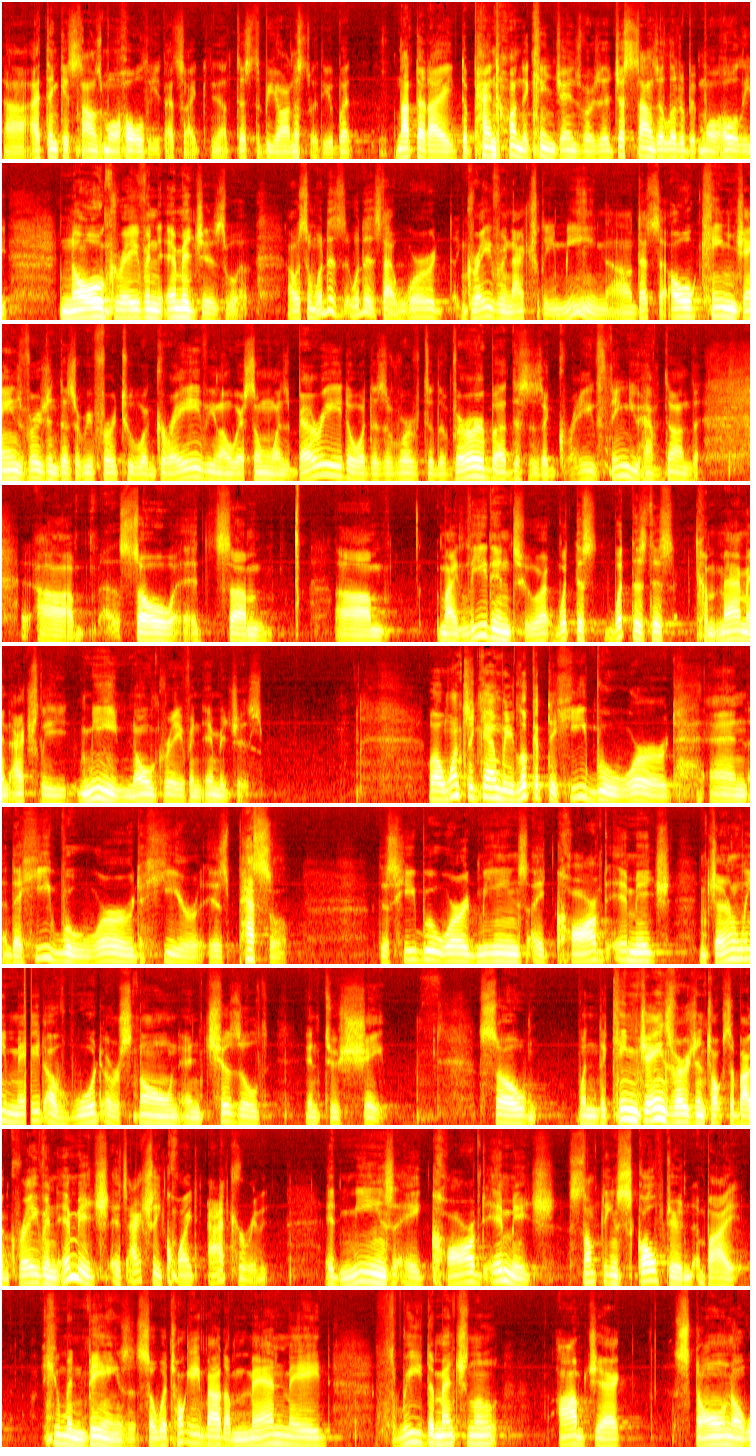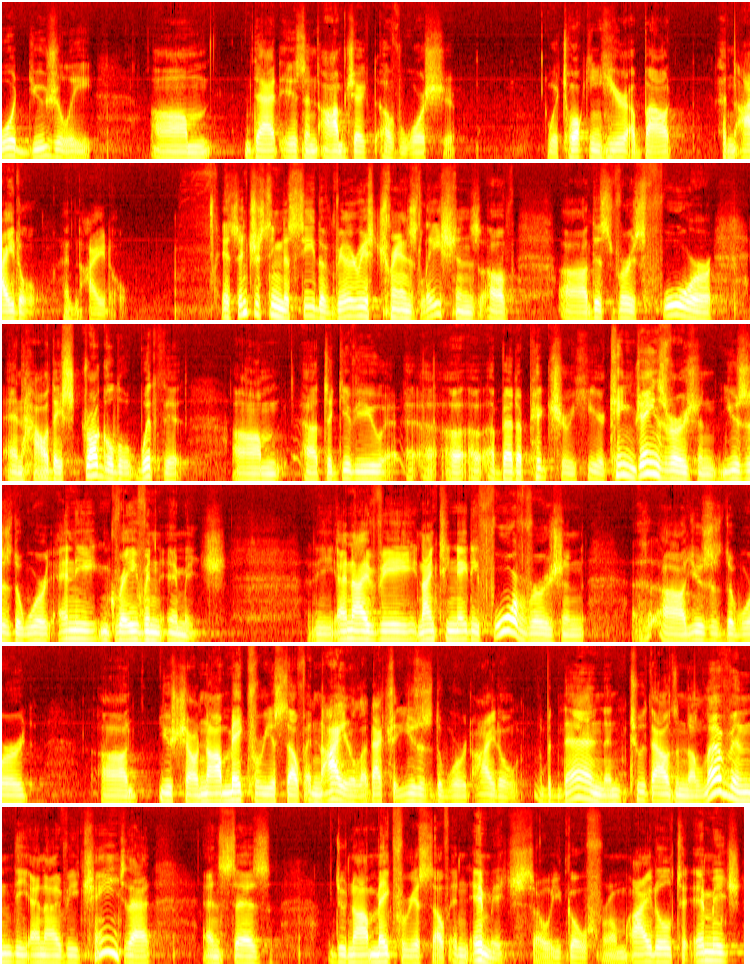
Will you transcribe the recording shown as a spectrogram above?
Uh, I think it sounds more holy. That's like, you know, just to be honest with you. But not that I depend on the King James Version. It just sounds a little bit more holy. No graven images. I was saying, what, is, what does that word graven actually mean? Uh, that's the old King James Version. Does it refer to a grave, you know, where someone's buried, or does it refer to the verb, uh, this is a grave thing you have done? Um, so it's um, um, my lead into it. What what does this commandment actually mean, no graven images? Well, once again, we look at the Hebrew word, and the Hebrew word here is pesel. This Hebrew word means a carved image, generally made of wood or stone and chiseled into shape. So, when the King James Version talks about graven image, it's actually quite accurate. It means a carved image, something sculpted by human beings. So, we're talking about a man made three dimensional object, stone or wood usually, um, that is an object of worship. We're talking here about an idol, an idol. It's interesting to see the various translations of uh, this verse 4 and how they struggle with it um, uh, to give you a, a, a better picture here. King James Version uses the word any graven image. The NIV 1984 version uh, uses the word, uh, you shall not make for yourself an idol. It actually uses the word idol. But then in 2011, the NIV changed that and says, do not make for yourself an image. So you go from idol to image.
